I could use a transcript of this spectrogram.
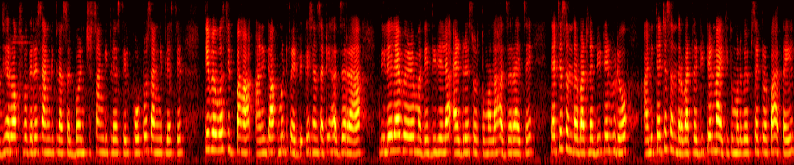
झेरॉक्स वगैरे सांगितलं असेल बंच सांगितले असतील फोटो सांगितले असतील ते व्यवस्थित पहा आणि डॉक्युमेंट व्हेरिफिकेशनसाठी हजर राहा. दिलेल्या वेळेमध्ये दिलेल्या ॲड्रेसवर तुम्हाला हजर राहायचं आहे त्याच्या संदर्भातला डिटेल व्हिडिओ आणि त्याच्या संदर्भातलं डिटेल माहिती तुम्हाला वेबसाईटवर पाहता येईल.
